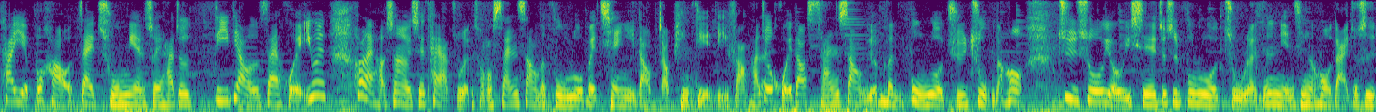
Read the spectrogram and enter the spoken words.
他也不好再出面，所以他就低调的再回。因为后来好像有一些泰雅族人从山上的部落被迁移到比较平地的地方，他就回到山上原本部落居住，然后据说有一些就是部落主人，就是年轻的后代，就是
